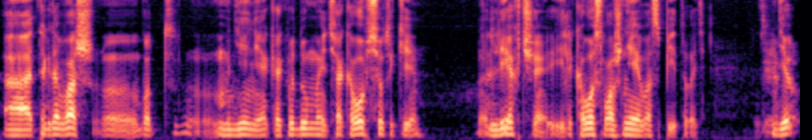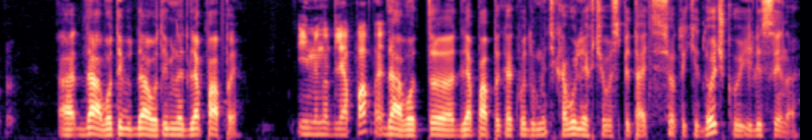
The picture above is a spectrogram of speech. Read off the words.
А тогда ваш э, вот мнение, как вы думаете, а кого все-таки легче или кого сложнее воспитывать? Дев... А, да, вот, да, вот именно для папы. Именно для папы? Да, вот э, для папы, как вы думаете, кого легче воспитать, все-таки дочку или сына?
